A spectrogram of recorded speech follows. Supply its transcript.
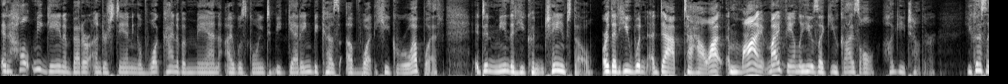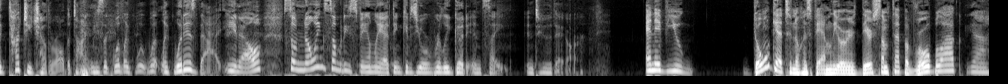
It helped me gain a better understanding of what kind of a man I was going to be getting because of what he grew up with. It didn't mean that he couldn't change though, or that he wouldn't adapt to how I my my family. He was like, you guys all hug each other. You guys like touch each other all the time. He's like, what, like, what, what, like, what is that? You know. So knowing somebody's family, I think, gives you a really good insight into who they are. and if you don't get to know his family, or there's some type of roadblock, Yeah.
